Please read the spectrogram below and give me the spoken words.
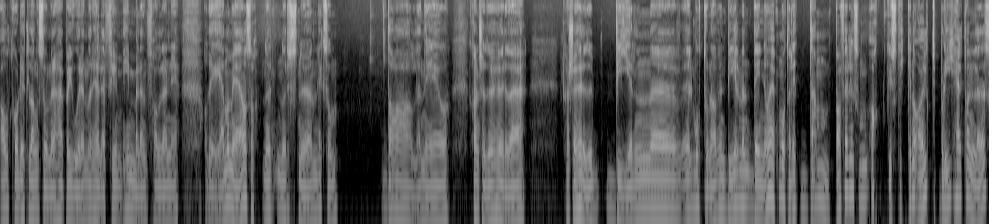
Alt går litt langsommere her på jorden når hele himmelen faller ned. Og det er noe med altså. Når, når snøen liksom daler ned, og kanskje du hører det Kanskje hører du bilen, eh, eller motoren av en bil, men den er på en måte litt dempa, for liksom akustikken og alt blir helt annerledes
